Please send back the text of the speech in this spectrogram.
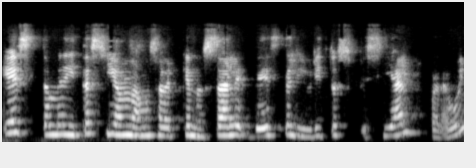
esta meditación, vamos a ver qué nos sale de este librito especial para hoy.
